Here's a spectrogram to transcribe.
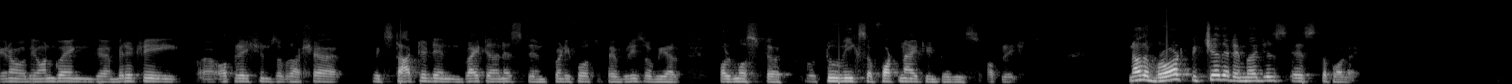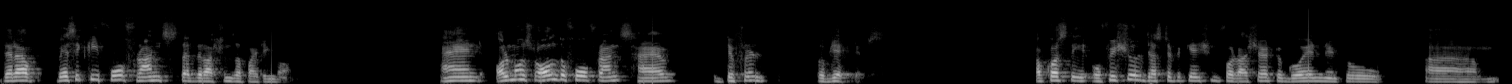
you know the ongoing uh, military uh, operations of Russia, which started in bright earnest in 24th of February. So we are almost two weeks, a fortnight into these operations. Now, the broad picture that emerges is the following. There are basically four fronts that the Russians are fighting on. And almost all the four fronts have different objectives. Of course, the official justification for Russia to go in into um,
